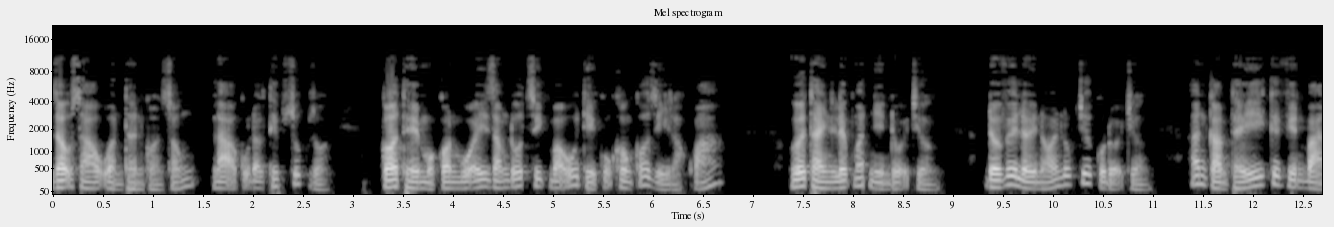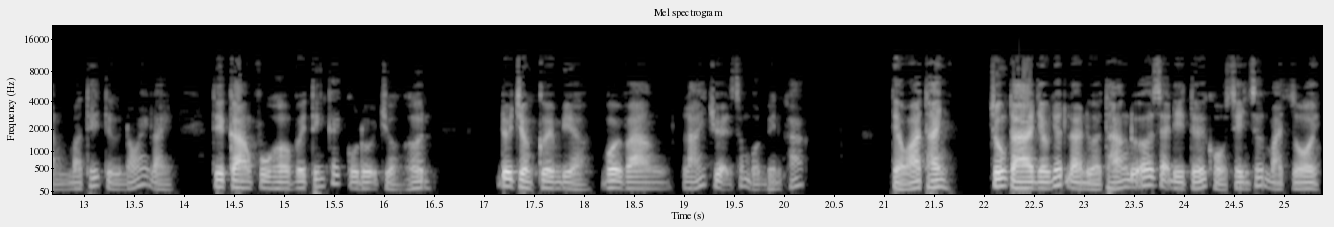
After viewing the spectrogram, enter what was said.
Dẫu sao uẩn thần còn sống, lão cũng đã tiếp xúc rồi. Có thêm một con mũi dám đốt xích mẫu thì cũng không có gì là quá. Hứa Thành liếc mắt nhìn đội trưởng. Đối với lời nói lúc trước của đội trưởng, anh cảm thấy cái phiên bản mà Thế Tử nói này thì càng phù hợp với tính cách của đội trưởng hơn. Đội trưởng cười mỉa, vội vàng lái chuyện sang một bên khác. Tiểu Á Thanh, chúng ta nhiều nhất là nửa tháng nữa sẽ đi tới khổ sinh sơn mạch rồi.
